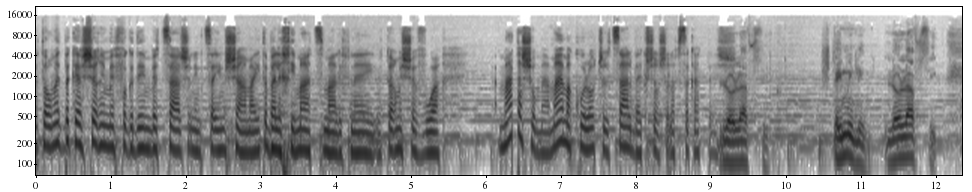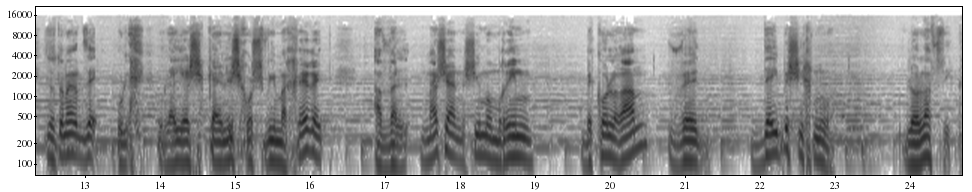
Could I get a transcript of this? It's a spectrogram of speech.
אתה עומד בקשר עם מפקדים בצה"ל שנמצאים שם, היית בלחימה עצמה לפני יותר משבוע. מה אתה שומע? מה הם הקולות של צה"ל בהקשר של הפסקת אש? לא להפסיק. שתי מילים, לא להפסיק. זאת אומרת, זה, אולי, אולי יש כאלה שחושבים אחרת, אבל מה שאנשים אומרים בקול רם ודי בשכנוע, לא להפסיק.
